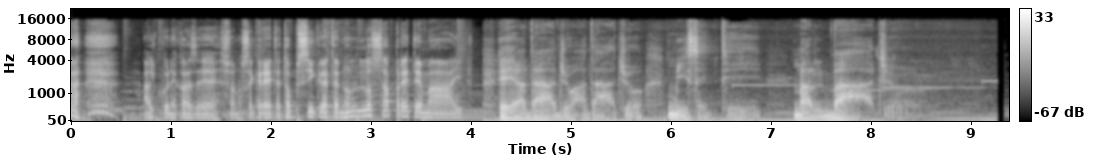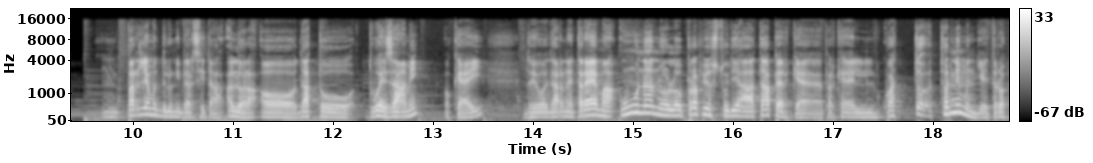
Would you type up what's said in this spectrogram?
alcune cose sono segrete, top secret, non lo saprete mai. E adagio, adagio, mi senti malvagio. Mm, Parliamo dell'università. Allora, ho dato due esami, ok? Dovevo darne tre, ma una non l'ho proprio studiata perché, perché il 4... torniamo indietro,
